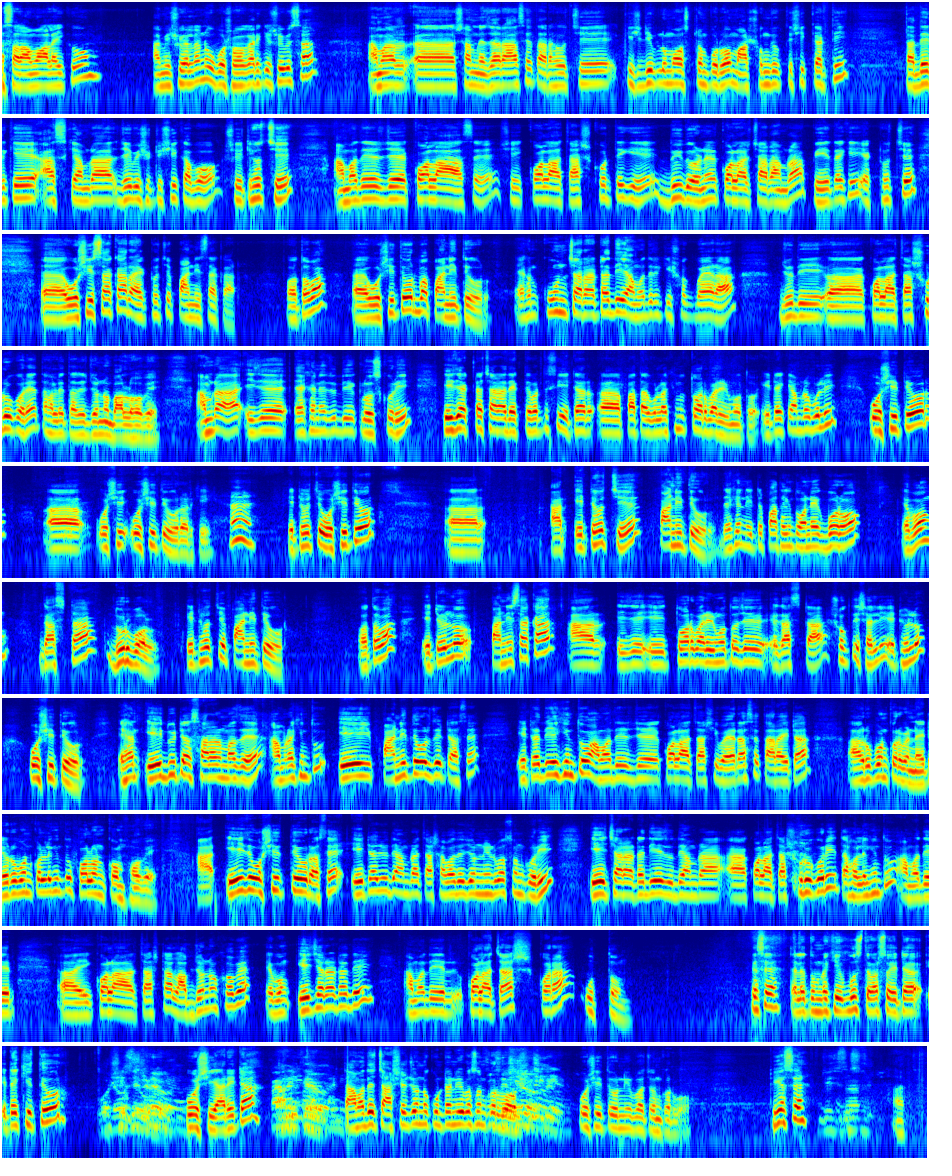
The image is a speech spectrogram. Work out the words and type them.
আসসালামু আলাইকুম। আমি সোহেল উপসহকারী কৃষি অফিসার। আমার সামনে যারা আছে তারা হচ্ছে কৃষি ডিপ্লোমা অষ্টম পর্ব মাঠ সংযুক্ত শিক্ষার্থী। তাদেরকে আজকে আমরা যে বিষয়টি শেখাবো সেটি হচ্ছে আমাদের যে কলা আছে সেই কলা চাষ করতে গিয়ে দুই ধরনের কলার চারা আমরা পেয়ে থাকি। একটা হচ্ছে ওশি সাকার আর একটা হচ্ছে পানি সাকার অথবা আহ, ওশিতেওর বা পানিতেওর এখন কোন চারাটা দিয়ে আমাদের কৃষক ভাইয়েরা যদি কলা চাষ শুরু করে তাহলে তাদের জন্য ভালো হবে। আমরা এই যে এখানে যদি ক্লোজ করি এই যে একটা চারা দেখতে পারতেছি এটার পাতাগুলো কিন্তু তরবারির মতো। এটাকে আমরা বলি ওশিতেওর আহ, ওশি ওশিতেওর আর কি হ্যাঁ? এটা হচ্ছে ওশিতেওর আর আর এটা হচ্ছে পানিতেওর দেখেন এটা পাতা কিন্তু অনেক বড় এবং গাছটা দুর্বল। এটা হচ্ছে পানিতেওর অথবা এটা হলো পানি সাকার আর এই যে এই তরবারির মতো যে গাছটা শক্তিশালী, এটা হলো অশীতেওর এখন এই দুইটা সারার মাঝে আমরা কিন্তু এই পানিতেওর যেটা আছে, এটা দিয়ে কিন্তু আমাদের যে কলা চাষি ভাইয়েরা আছে, তারা এটা রোপণ করবেন না। এটা রোপণ করলে কিন্তু ফলন কম হবে। আর এই যে অশীতেওর আছে, এটা যদি আমরা চাষাবাদের জন্য নির্বাচন করি, এই চারাটা দিয়ে যদি আমরা কলা চাষ শুরু করি, তাহলে কিন্তু আমাদের এই কলা চাষটা লাভজনক হবে এবং এই চারাটা দিয়েই আমাদের কলা চাষ করা উত্তম। ঠিক আছে? তাহলে তোমরা কি বুঝতে পারছ এটা এটা কি তেওর পশি আর এটা? তা আমাদের চাষের জন্য কোনটা নির্বাচন করব? পশি তেওর নির্বাচন করব। ঠিক আছে? আচ্ছা।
